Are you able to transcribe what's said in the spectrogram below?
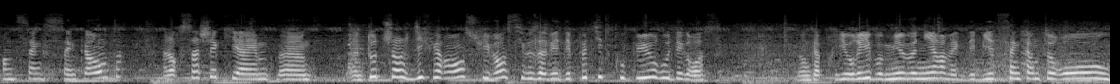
35,50. Alors sachez qu'il y a un, un- un taux de change différent suivant si vous avez des petites coupures ou des grosses. Donc a priori, il vaut mieux venir avec des billets de 50 euros ou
